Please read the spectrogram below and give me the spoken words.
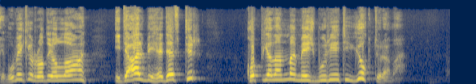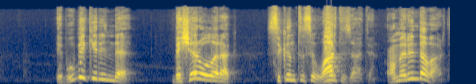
Ebu Bekir radıyallahu anh ideal bir hedeftir. Kopyalanma mecburiyeti yoktur ama. Ebu Bekir'in de beşer olarak sıkıntısı vardı zaten. Ömer'in de vardı.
